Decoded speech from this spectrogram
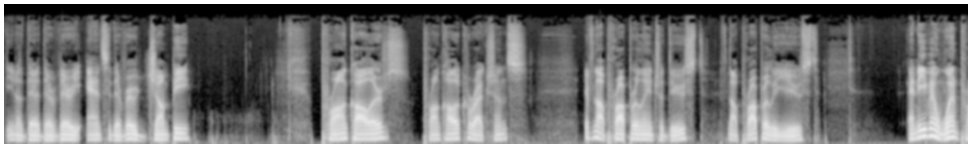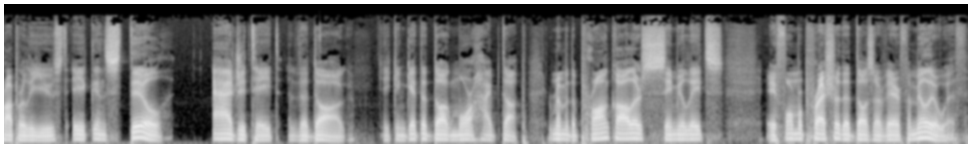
you know they're they're very antsy, they're very jumpy. Prong collars, prong collar corrections, if not properly introduced, if not properly used, and even when properly used, it can still agitate the dog. It can get the dog more hyped up. Remember, the prong collar simulates a form of pressure that dogs are very familiar with.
